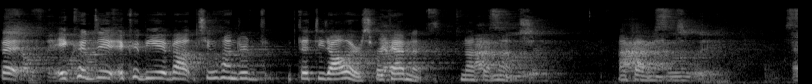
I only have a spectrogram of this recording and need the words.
That shelf thing it could do. It could be about two hundred fifty dollars for Yeah. cabinets. Not that much. Absolutely. Not that much. Absolutely. So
